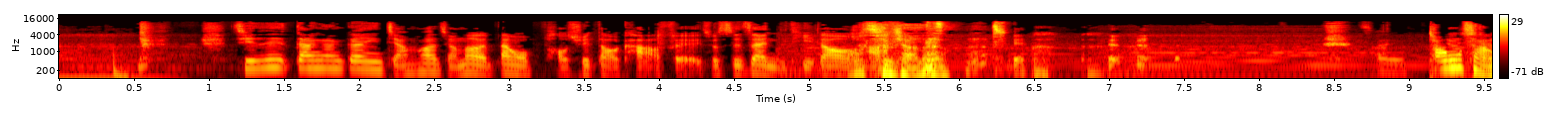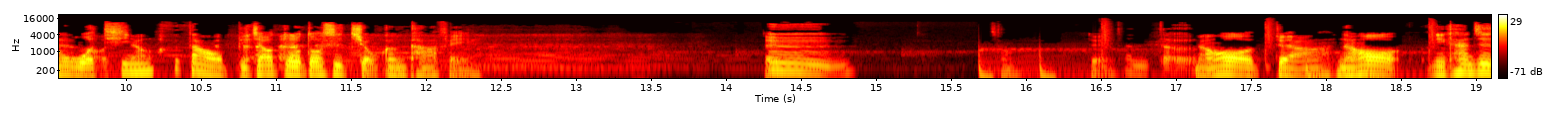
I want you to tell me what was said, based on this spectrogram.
其实刚刚跟你讲话讲到一半，我跑去倒咖啡，就是在你提到我讲的。通常我听到比较多都是酒跟咖啡。嗯，对，真的。然后对啊，然后你看这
